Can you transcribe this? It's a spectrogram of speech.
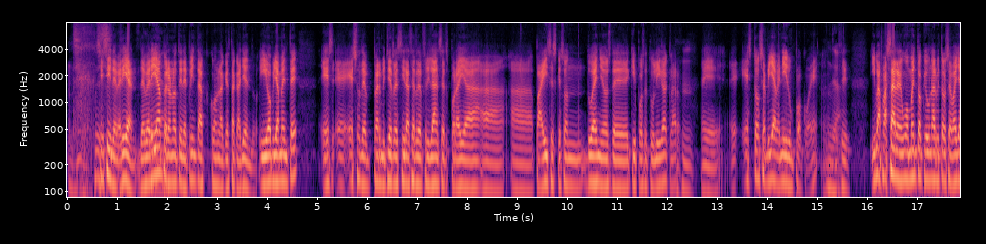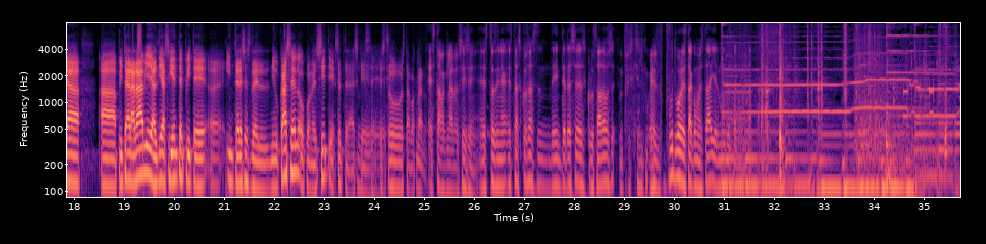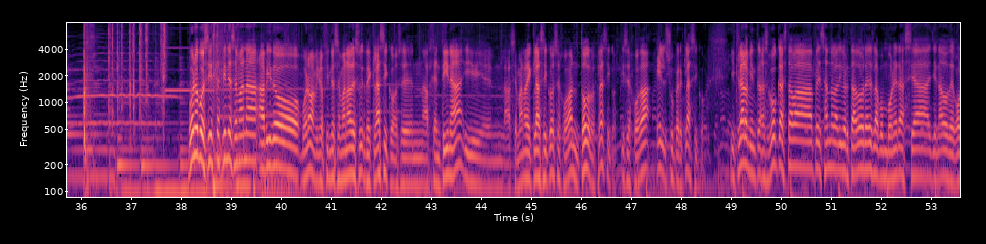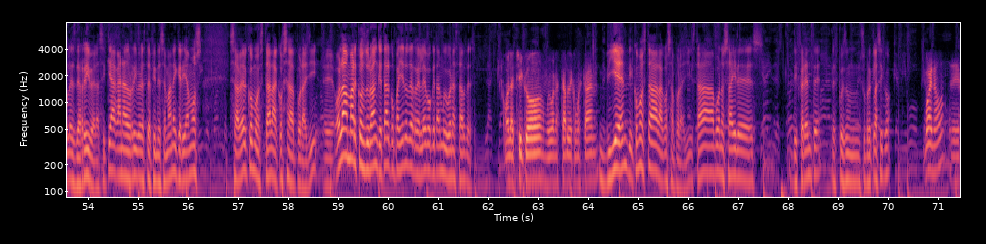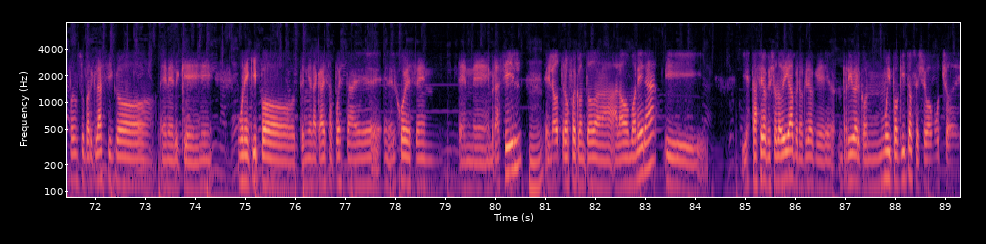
Sí, sí, deberían, deberían, pero no tiene pinta con la que está cayendo. Y obviamente es eh, eso de permitirles ir a hacer de freelancers por ahí a, a- a países que son dueños de equipos de tu liga, claro. Eh, eh, esto se veía venir un poco, ¿eh? Ya. Es decir, iba a pasar en un momento que un árbitro se vaya a pitar Arabia y al día siguiente pite eh, intereses del Newcastle o con el City, etcétera. Es que Sí, esto estaba claro. Estaba claro, sí, sí. Esto tenía- estas cosas de intereses cruzados, pues que el, el fútbol está como está y el mundo está como está. Bueno, pues sí, este fin de semana ha habido, bueno, ha habido fin de semana de, de clásicos en Argentina y en la semana de clásicos se juegan todos los clásicos y se juega el superclásico. Y claro, mientras Boca estaba pensando en la Libertadores, la bombonera se ha llenado de goles de River, así que ha ganado River este fin de semana y queríamos saber cómo está la cosa por allí. Eh, hola Marcos Durán, ¿qué tal? Compañero de relevo, ¿qué tal? Muy buenas tardes. Hola chicos, muy buenas tardes, ¿cómo están? Bien, ¿cómo está la cosa por allí? ¿Está Buenos Aires diferente después de un superclásico? Bueno, eh, fue un superclásico en el que un equipo tenía la cabeza puesta eh, en el jueves en, en, eh, en Brasil, el otro fue con toda a la bombonera y, y está feo que yo lo diga, pero creo que River con muy poquito se llevó mucho de,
